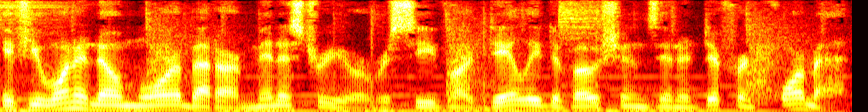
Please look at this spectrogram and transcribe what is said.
If you want to know more about our ministry or receive our daily devotions in a different format,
